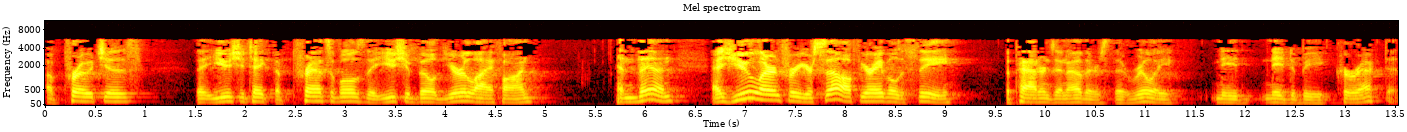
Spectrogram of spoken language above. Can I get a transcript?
approaches that you should take, the principles that you should build your life on. And then as you learn for yourself, you're able to see the patterns in others that really need, need to be corrected.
